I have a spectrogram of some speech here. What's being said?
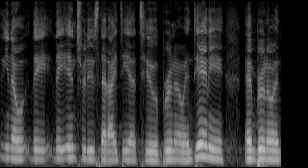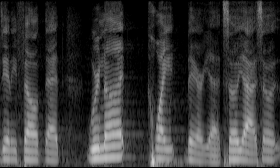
you know, they they introduced that idea to Bruno and Danny, and Bruno and Danny felt that we're not quite there yet. So yeah, so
